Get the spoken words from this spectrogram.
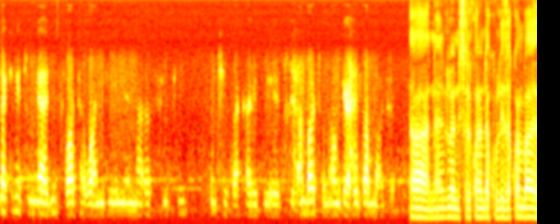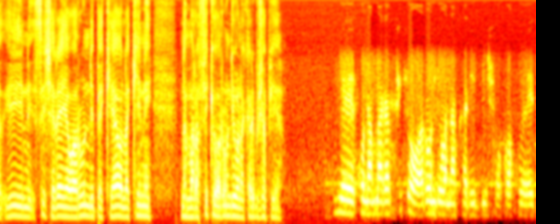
lakini tumearifu hata wengine marafiki nchi za karibu yetu ambayo tunaongea lugha moja. Ah, na hilo nilikuwa naenda kuuliza kwamba hii ni, si sherehe ya Warundi peke yao, lakini na marafiki wa Warundi wanakaribishwa pia. Ye, kuna marafiki wa Warundi wanakaribishwa kwa kweli.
